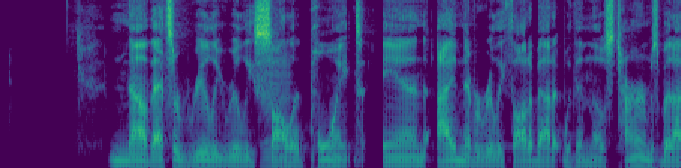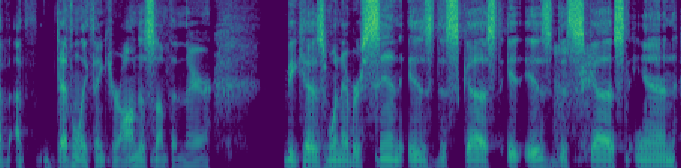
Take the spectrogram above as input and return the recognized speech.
Now that's a really, really Mm. solid point. And I had never really thought about it within those terms, but I, I definitely think you're onto something there. Because whenever sin is discussed, it is discussed in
